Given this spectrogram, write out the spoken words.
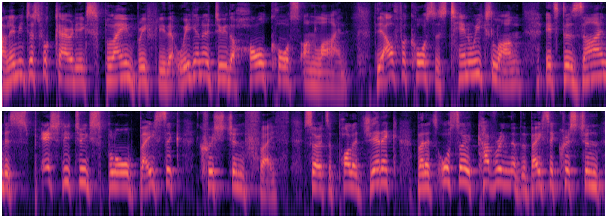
Now, let me just for clarity explain briefly that we're going to do the whole course online. The Alpha course is 10 weeks long. It's designed especially to explore basic Christian faith. So it's apologetic, but it's also covering the, the basic Christian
